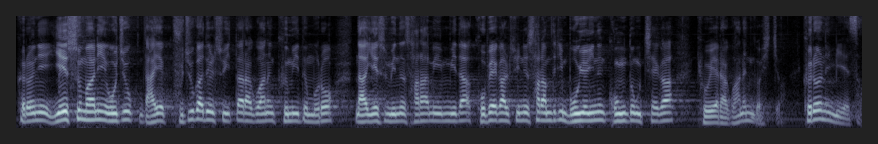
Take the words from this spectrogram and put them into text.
그러니 예수만이 오죽 나의 구주가 될 수 있다라고 하는 그 믿음으로 나 예수 믿는 사람입니다. 고백할 수 있는 사람들이 모여 있는 공동체가 교회라고 하는 것이죠. 그런 의미에서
